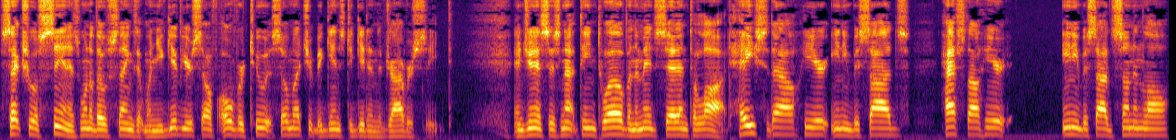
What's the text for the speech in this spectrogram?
Sexual sin is one of those things that when you give yourself over to it so much it begins to get in the driver's seat. In Genesis 19:12, and the men said unto Lot, Hast thou here any besides? Hast thou here any besides son-in-law,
